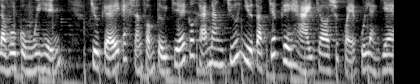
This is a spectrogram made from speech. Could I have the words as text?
là vô cùng nguy hiểm. Chưa kể các sản phẩm tự chế có khả năng chứa nhiều tạp chất gây hại cho sức khỏe của làn da.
